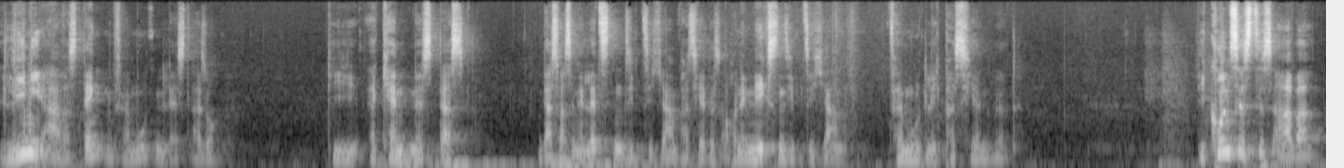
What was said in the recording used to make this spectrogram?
lineares Denken vermuten lässt, also die Erkenntnis, dass das, was in den letzten 70 Jahren passiert ist, auch in den nächsten 70 Jahren vermutlich passieren wird. Die Kunst ist es aber,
